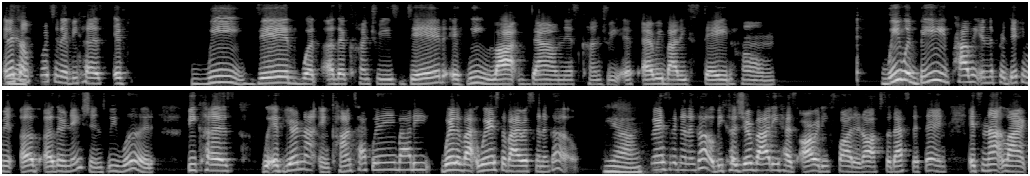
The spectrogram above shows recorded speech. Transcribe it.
and it's yeah. unfortunate because if we did what other countries did, if we locked down this country, if everybody stayed home we would be probably in the predicament of other nations. We would, because if you're not in contact with anybody, where the vi- where's the virus gonna go? Yeah. Where's it gonna go? Because your body has already fought it off. So that's the thing. It's not like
